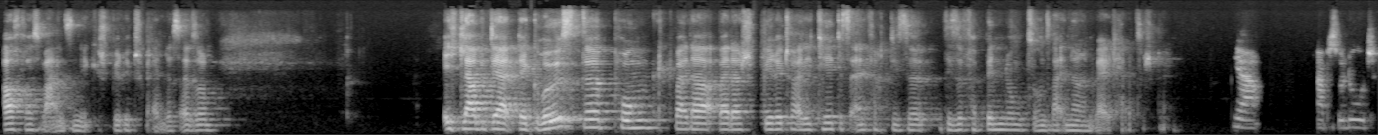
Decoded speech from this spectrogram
auch was wahnsinnig Spirituelles. Also ich glaube, der, der größte Punkt bei der, bei der Spiritualität ist einfach diese, diese Verbindung zu unserer inneren Welt herzustellen. Ja, absolut.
